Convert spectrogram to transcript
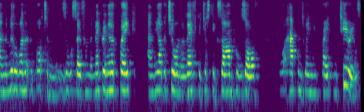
and the middle one at the bottom is also from the Meckering earthquake, and the other two on the left are just examples of what happens when you break materials.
